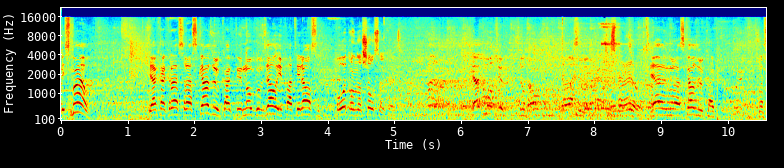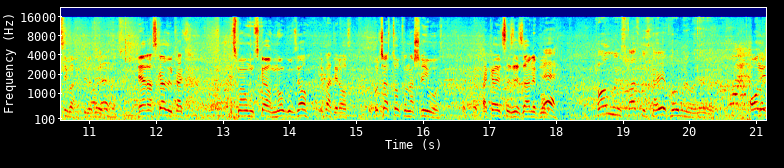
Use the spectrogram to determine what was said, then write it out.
Исмаил! Я как раз рассказываю, как ты ногу взял и потерялся. Вот он нашелся, оказывается. Я думал, ты... Всё. Исмаил. Я ему рассказываю, как... Спасибо тебе. тоже. Я рассказываю, как Исмаил Мускаев ногу взял и потерялся. Вот сейчас только нашли его. Оказывается, здесь в зале был. Э, полную схватку скорее, полную вот эту. Он Три,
